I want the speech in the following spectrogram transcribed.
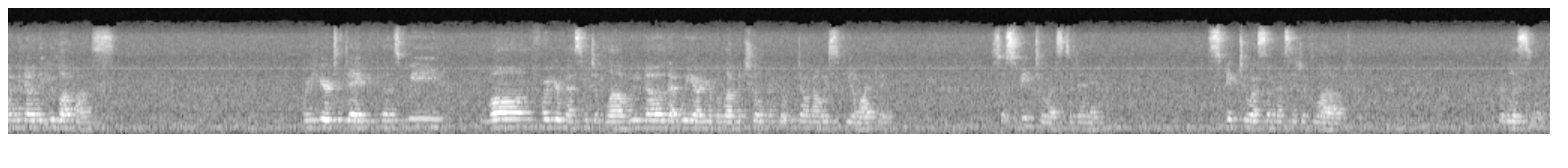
and we know that you love us. We're here today because we long for your message of love. We know that we are your beloved children, but we don't always feel like it. So speak to us today. Speak to us a message of love. We're listening.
